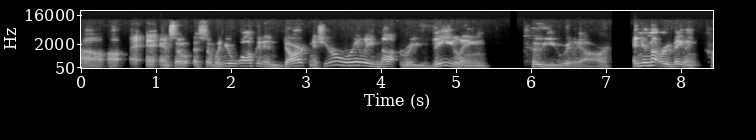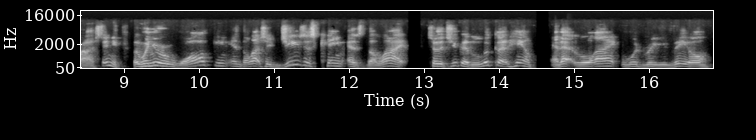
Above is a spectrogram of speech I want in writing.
Uh, uh, and, and, so, so when you're walking in darkness, you're really not revealing who you really are, and you're not revealing Christ in you. But when you're walking in the light, see, Jesus came as the light so that you could look at Him, and that light would reveal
